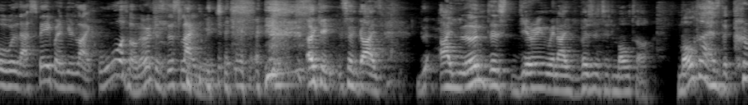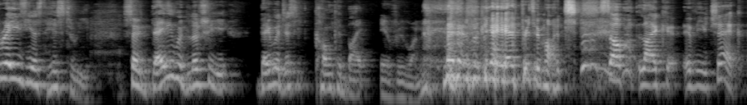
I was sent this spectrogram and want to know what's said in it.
old ass paper, and you're like, what on earth is this language? okay, so guys, th- I learned this during when I visited Malta. Malta has the craziest history. So they would literally, they were just conquered by everyone. yeah, yeah, pretty much. So, like, if you check,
